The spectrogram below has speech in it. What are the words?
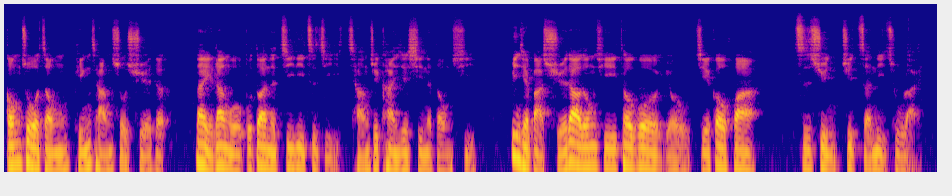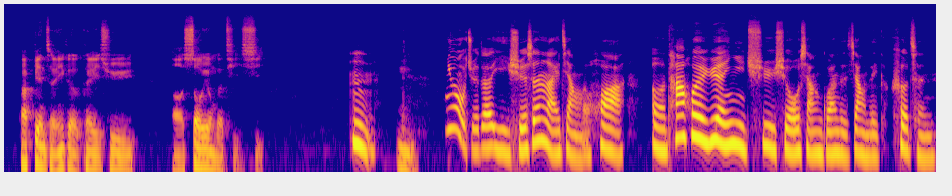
工作中平常所学的。那也让我不断的激励自己，常去看一些新的东西，并且把学到的东西透过有结构化资讯去整理出来，它变成一个可以去呃受用的体系。嗯嗯，因为我觉得以学生来讲的话，呃，他会愿意去修相关的这样的一个课程，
